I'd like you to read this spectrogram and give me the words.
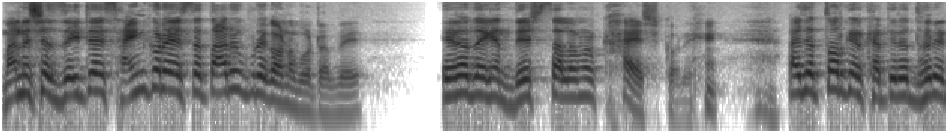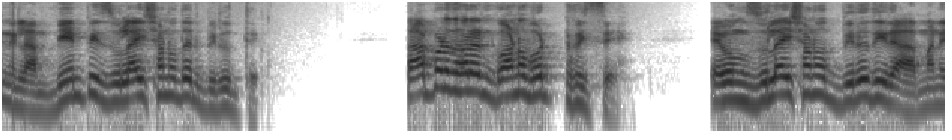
মানে সে যেইটাই সাইন করে এসেছে তার উপরে গণভোট হবে। এরা দেখেন দেশ চালানোর খায়েশ করে। আচ্ছা তর্কের খাতিরে ধরে নিলাম, বিএনপি জুলাই সনদের বিরুদ্ধে তারপরে ধরেন গণভোট হয়েছে এবং জুলাই সনদ বিরোধীরা মানে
